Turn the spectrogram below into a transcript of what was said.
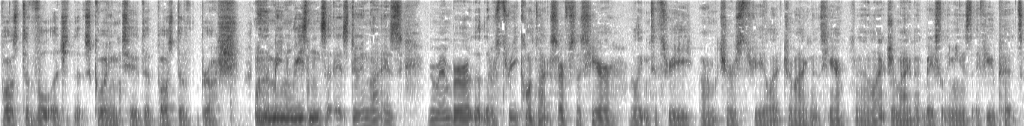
positive voltage that's going to the positive brush. One of the main reasons that it's doing that is remember that there's three contact surfaces here relating to three um, armatures, three electromagnets here. An electromagnet basically means that if you put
